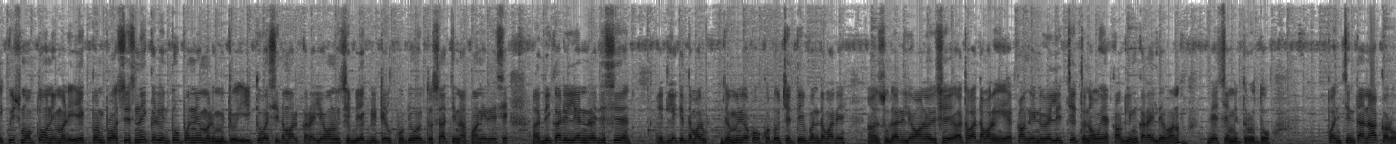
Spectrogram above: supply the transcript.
એકવીસમો હપ્તો નહીં મળે. એક પણ પ્રોસેસ નહીં કરી તો પણ નહીં મળે. મિત્રો એ કેવાયસી તમારે કરાવી લેવાનું છે. બેંક ડિટેલ ખોટી હોય તો સાચી નાખવાની રહેશે. અધિકારી લેન્ડ રજિસ્ટ્રેશન એટલે કે તમારું જમીન રેકોર્ડ ખોટો છે તે પણ તમારે સુધારી લેવાનો રહેશે. અથવા તમારું એકાઉન્ટ ઇનવેલિડ છે તો નવું એકાઉન્ટ લિંક કરાવી દેવાનું રહેશે મિત્રો તો. પણ ચિંતા ના કરો.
